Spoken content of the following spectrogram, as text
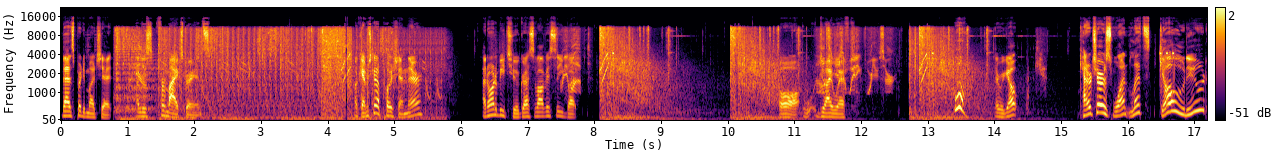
That's pretty much it, at least from my experience. Okay, I'm just gonna push in there. I don't want to be too aggressive, obviously, but... Oh, do I whiff? Woo! There we go. Counter chairs one. Let's go, dude.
